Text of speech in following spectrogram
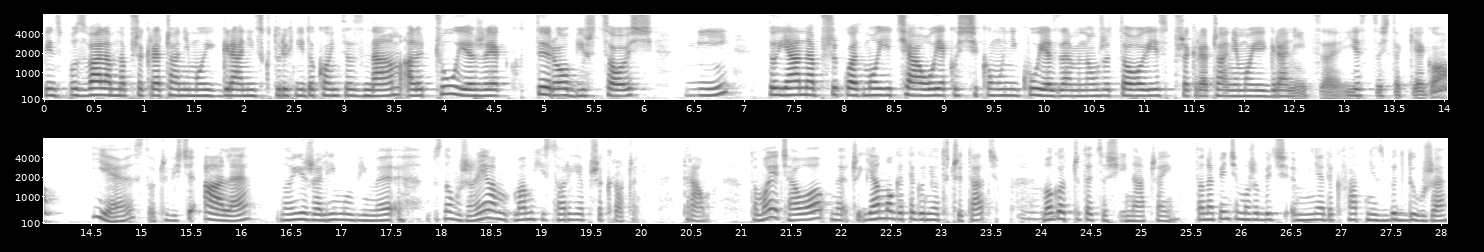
więc pozwalam na przekraczanie moich granic, których nie do końca znam, ale czuję, że jak ty robisz coś mi, to ja na przykład moje ciało jakoś się komunikuje ze mną, że to jest przekraczanie mojej granicy. Jest coś takiego? Jest, oczywiście, ale no jeżeli mówimy, znowu, że ja mam, mam historię przekroczeń, traum, to moje ciało, czy ja mogę tego nie odczytać, mogę odczytać coś inaczej. To napięcie może być nieadekwatnie zbyt duże,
